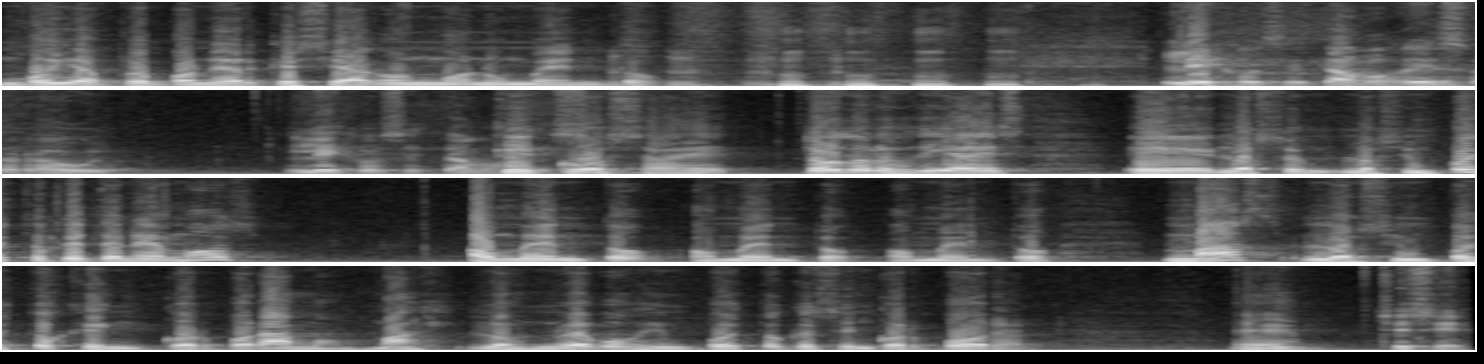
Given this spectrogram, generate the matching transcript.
voy a proponer que se haga un monumento. Lejos estamos de eso, Raúl. Lejos estamos Qué cosa, ¿eh? Todos los días es, eh, los, impuestos que tenemos, aumento, aumento, aumento, más los impuestos que incorporamos, más los nuevos impuestos que se incorporan. ¿eh? Sí, sí.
